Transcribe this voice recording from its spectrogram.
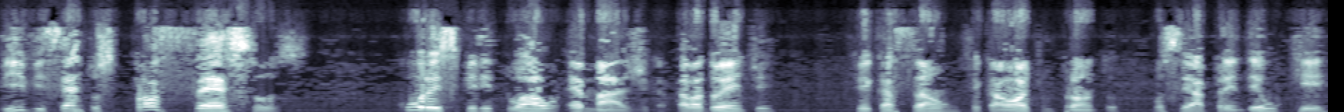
vive certos processos. Cura espiritual é mágica. Estava doente? Fica ação, fica ótimo, pronto. Você aprendeu o quê?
